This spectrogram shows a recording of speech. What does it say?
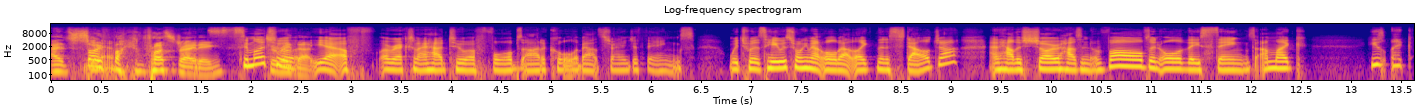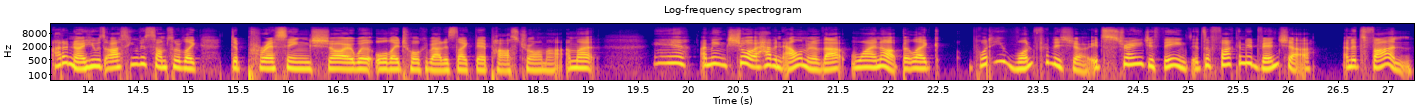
And it's so Yeah. fucking frustrating. Similar to, read a, that. yeah, a, f- a reaction I had to a Forbes article about Stranger Things, which was he was talking about all about like the nostalgia and how the show hasn't evolved and all of these things. I'm like, he's like, I don't know. He was asking for some sort of like depressing show where all they talk about is like their past trauma. I'm like, yeah, I mean, sure, I have an element of that. Why not? But like, what do you want from this show? It's Stranger Things. It's a fucking adventure and it's fun.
